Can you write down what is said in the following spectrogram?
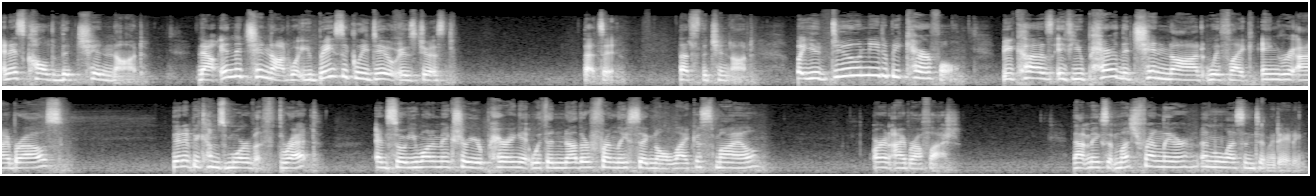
And it's called the chin nod. Now, in the chin nod, what you basically do is just, that's it. That's the chin nod. But you do need to be careful because if you pair the chin nod with like angry eyebrows, then it becomes more of a threat and so you want to make sure you're pairing it with another friendly signal like a smile or an eyebrow flash. That makes it much friendlier and less intimidating.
